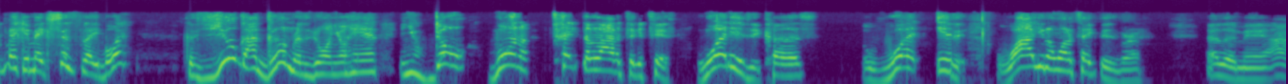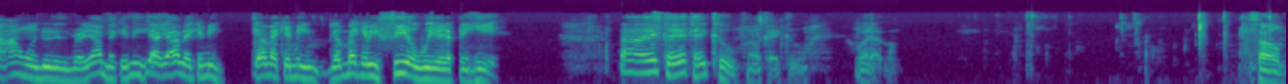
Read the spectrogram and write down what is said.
Make it make sense, playboy, because you got gun residue on your hand and you don't want to take the lie to the test. What is it, cuz?" What is it? Why you don't want to take this, bro? Hey, look, man, I, I don't want to do this, bro. Y'all making me, y'all, y'all making me, y'all making me, y'all making me feel weird up in here. Uh, okay, okay, cool, okay, cool, whatever. So,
